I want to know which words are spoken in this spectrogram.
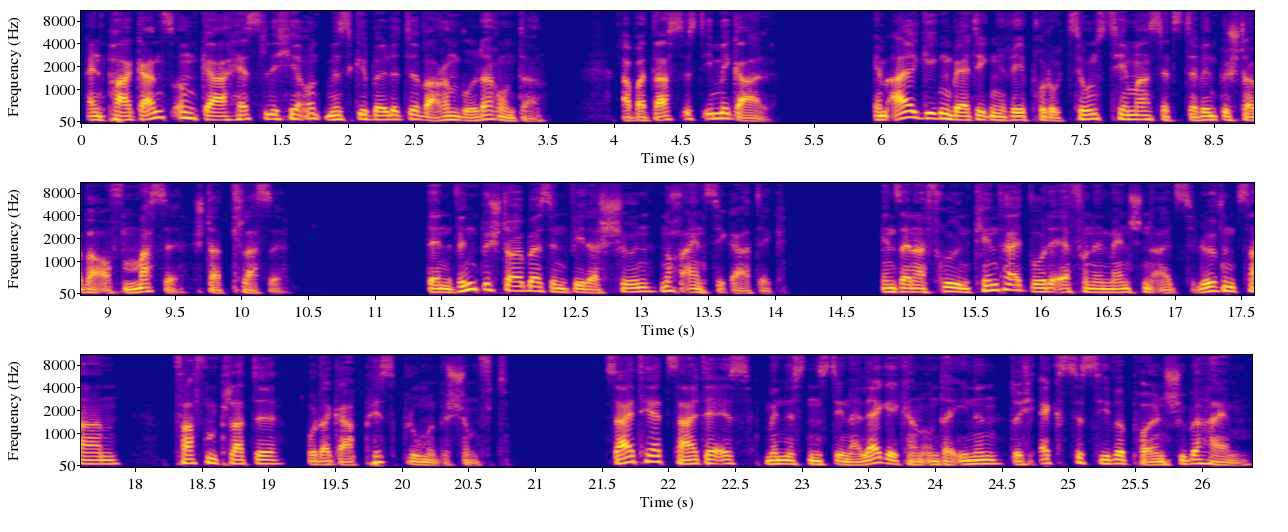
Ein paar ganz und gar hässliche und missgebildete waren wohl darunter. Aber das ist ihm egal. Im allgegenwärtigen Reproduktionsthema setzt der Windbestäuber auf Masse statt Klasse. Denn Windbestäuber sind weder schön noch einzigartig. In seiner frühen Kindheit wurde er von den Menschen als Löwenzahn, Pfaffenplatte oder gar Pissblume beschimpft. Seither zahlt er es, mindestens den Allergikern unter ihnen, durch exzessive Pollenschübe heim.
